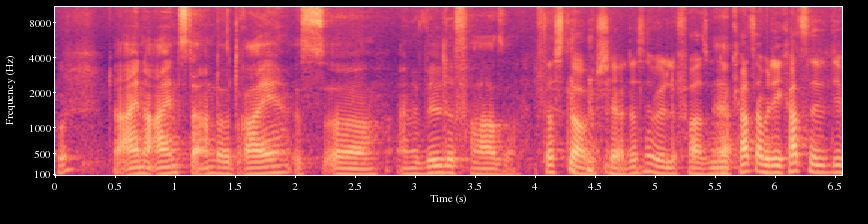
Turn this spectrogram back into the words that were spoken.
Cool. Der eine eins, der andere drei ist äh, eine wilde Phase. Das glaube ich, ja. Das ist eine wilde Phase. Mit ja. Katzen, aber die Katzen, die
